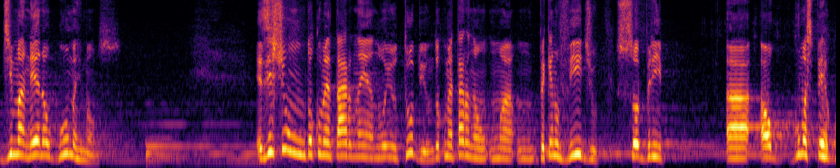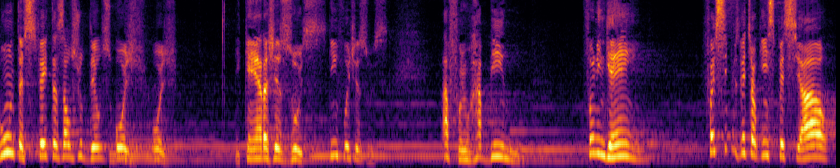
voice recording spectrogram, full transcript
De maneira alguma, irmãos. Existe um documentário né, no YouTube, um documentário não, uma, um pequeno vídeo sobre ah, algumas perguntas feitas aos judeus hoje, hoje. E quem era Jesus? Quem foi Jesus? Ah, foi um rabino. Foi ninguém. Foi simplesmente alguém especial.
